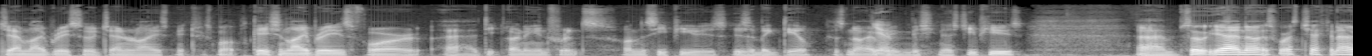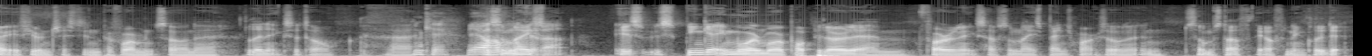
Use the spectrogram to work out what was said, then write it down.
GEMM libraries, so generalized matrix multiplication libraries for uh, deep learning inference on the CPUs is, a big deal because not every Yeah. machine has GPUs. Um, so yeah, no, it's worth checking out if you're interested in performance on uh, Linux at all. Uh, okay, yeah, I'll have a look nice- at that. it's, it's been getting more and more popular. Um, Phoronix, have some nice benchmarks on it, and some stuff they often include it.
